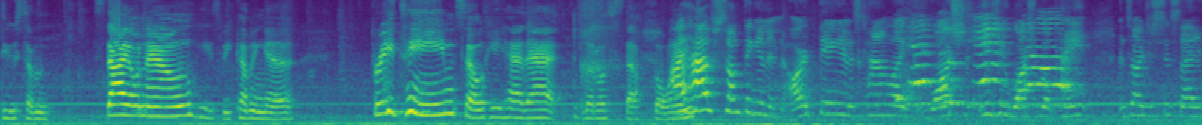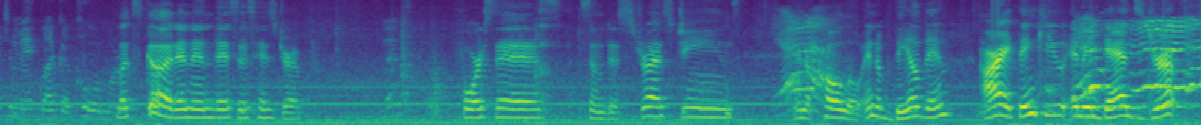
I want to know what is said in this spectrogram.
do some style now. He's becoming a preteen, so he had that little stuff going. I have something in an art thing, and it's kind of like wash, easy washable paint, and so I just decided to make like a cool mark. Looks good. And then this is his drip. Forces, some distressed jeans, and a polo in the building. All right, thank you. And then dad's drip.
